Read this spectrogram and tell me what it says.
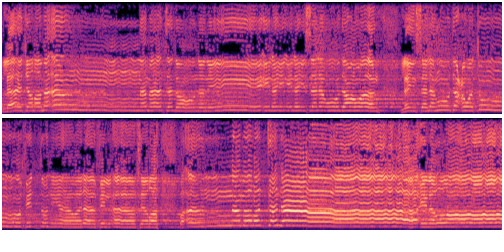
لا جرم أن ما تدعونني إليه ليس له دعوة ليس له دعوة في الدنيا ولا في الآخرة. وأن مردنا إلى الله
